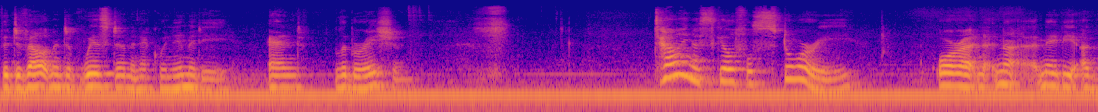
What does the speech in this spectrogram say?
the development of wisdom and equanimity and liberation telling a skillful story, or a, n- n- maybe a,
